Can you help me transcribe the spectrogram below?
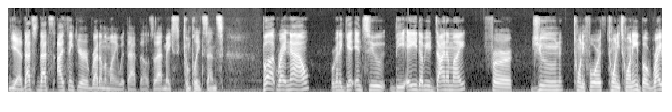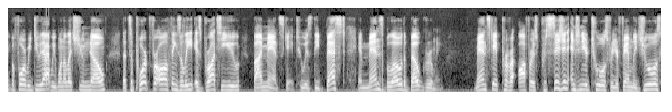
yeah, that's that's I think you're right on the money with that though. So that makes complete sense. But right now, we're going to get into the AEW Dynamite for June 24th, 2020, but right before we do that, we want to let you know that support for all things elite is brought to you by Manscaped, who is the best in men's below the belt grooming. Manscaped prov- offers precision engineered tools for your family jewels.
